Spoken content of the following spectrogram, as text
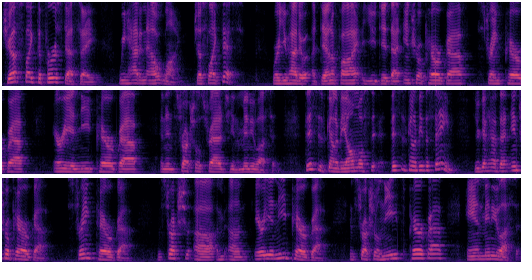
Just like the first essay, we had an outline, just like this, where you had to identify, you did that intro paragraph, strength paragraph, area need paragraph, an instructional strategy, and a mini lesson. This is going to be almost, this is going to be the same. You're going to have that intro paragraph, strength paragraph, instruction, uh, um, um, area need paragraph, instructional needs paragraph, and mini lesson.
